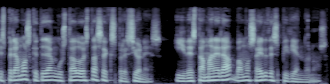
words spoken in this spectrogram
Esperamos que te hayan gustado estas expresiones y de esta manera vamos a ir despidiéndonos.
